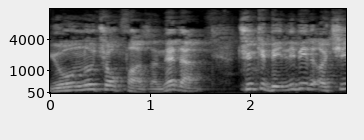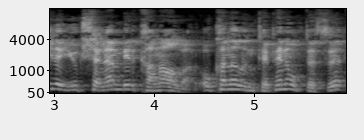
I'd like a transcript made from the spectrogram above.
yoğunluğu çok fazla. Neden? Çünkü belli bir açıyla yükselen bir kanal var. O kanalın tepe noktası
